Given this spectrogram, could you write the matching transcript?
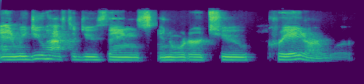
And we do have to do things in order to create our work.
